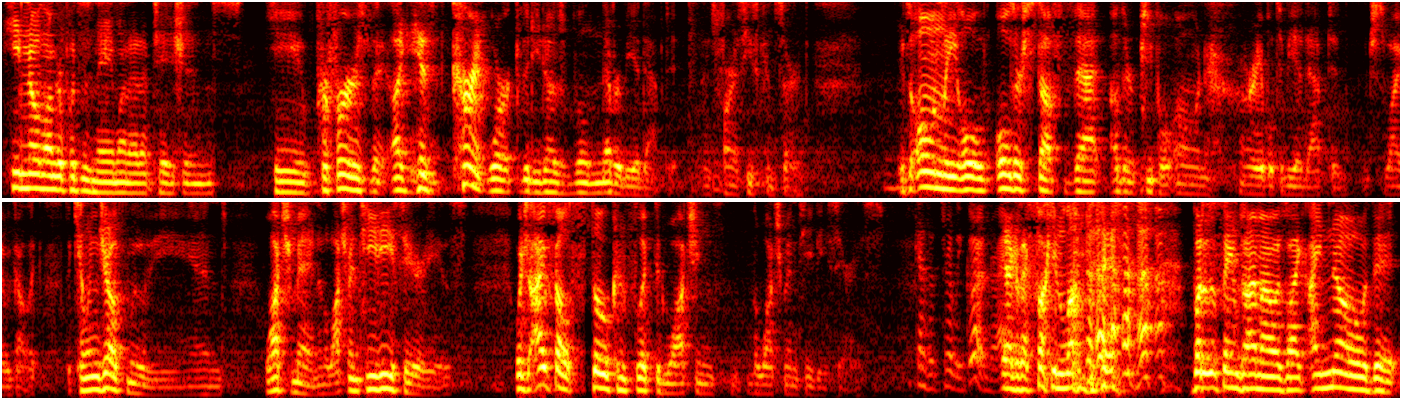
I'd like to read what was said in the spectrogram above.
he no longer puts his name on adaptations. He prefers that, like, his current work that he does will never be adapted, as far as he's concerned. It's only old, older stuff that other people own are able to be adapted, which is why we got like the Killing Joke movie and Watchmen and the Watchmen TV series, which I felt so conflicted watching the Watchmen TV series. Because it's really good, right? Yeah, because I fucking loved it. but at the same time, I was like, I know that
